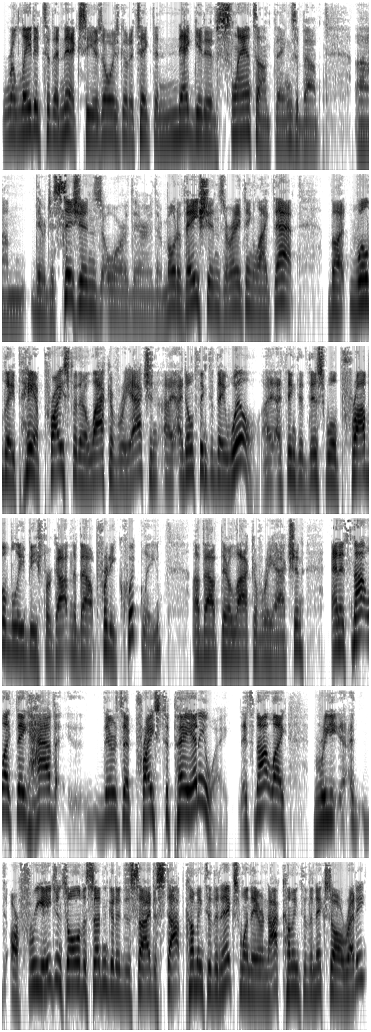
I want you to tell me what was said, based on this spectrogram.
related to the Knicks, he is always going to take the negative slant on things about um, their decisions or their their motivations or anything like that. But will they pay a price for their lack of reaction? I, I don't think that they will. I, I think that this will probably be forgotten about pretty quickly about their lack of reaction. And it's not like they have, there's a price to pay anyway. It's not like re, are free agents all of a sudden going to decide to stop coming to the Knicks when they are not coming to the Knicks already?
